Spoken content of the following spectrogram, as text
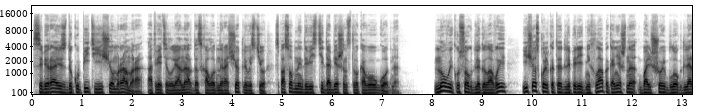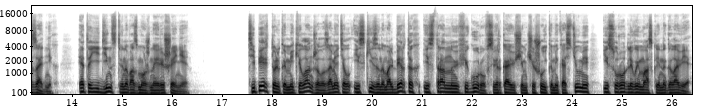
Собираюсь докупить еще мрамора, ответил Леонардо с холодной расчетливостью, способной довести до бешенства кого угодно. Новый кусок для головы, еще сколько-то для передних лап и, конечно, большой блок для задних. Это единственно возможное решение. Теперь только Микеланджело заметил эскизы на мольбертах и странную фигуру в сверкающем чешуйками костюме и с уродливой маской на голове.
